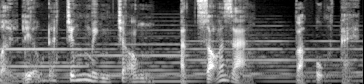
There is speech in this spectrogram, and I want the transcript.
bởi Liễu đã chứng minh cho ông thật rõ ràng và cụ thể.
